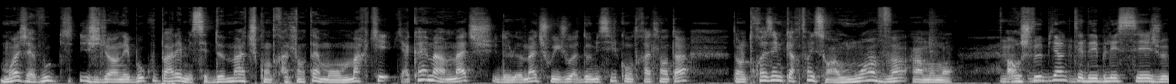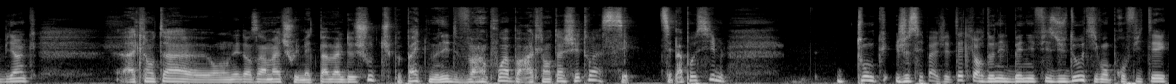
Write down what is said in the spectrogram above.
Moi, j'avoue que je lui en ai beaucoup parlé, mais ces deux matchs contre Atlanta m'ont marqué. Il y a quand même un match, de le match où ils jouent à domicile contre Atlanta. Dans le troisième quart-temps, ils sont à moins 20 à un moment. Alors, je veux bien que t'aies des blessés, je veux bien que Atlanta, euh, on est dans un match où ils mettent pas mal de shoots. Tu peux pas être mené de 20 points par Atlanta chez toi. C'est, c'est pas possible. Donc, je sais pas, je vais peut-être leur donner le bénéfice du doute. Ils vont profiter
